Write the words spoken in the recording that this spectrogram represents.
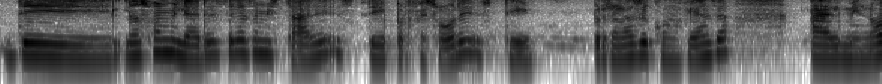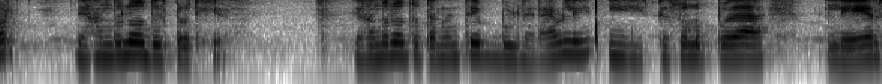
de los familiares, de las amistades, de profesores, de personas de confianza al menor, dejándolo desprotegido, dejándolo totalmente vulnerable y que solo pueda leer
